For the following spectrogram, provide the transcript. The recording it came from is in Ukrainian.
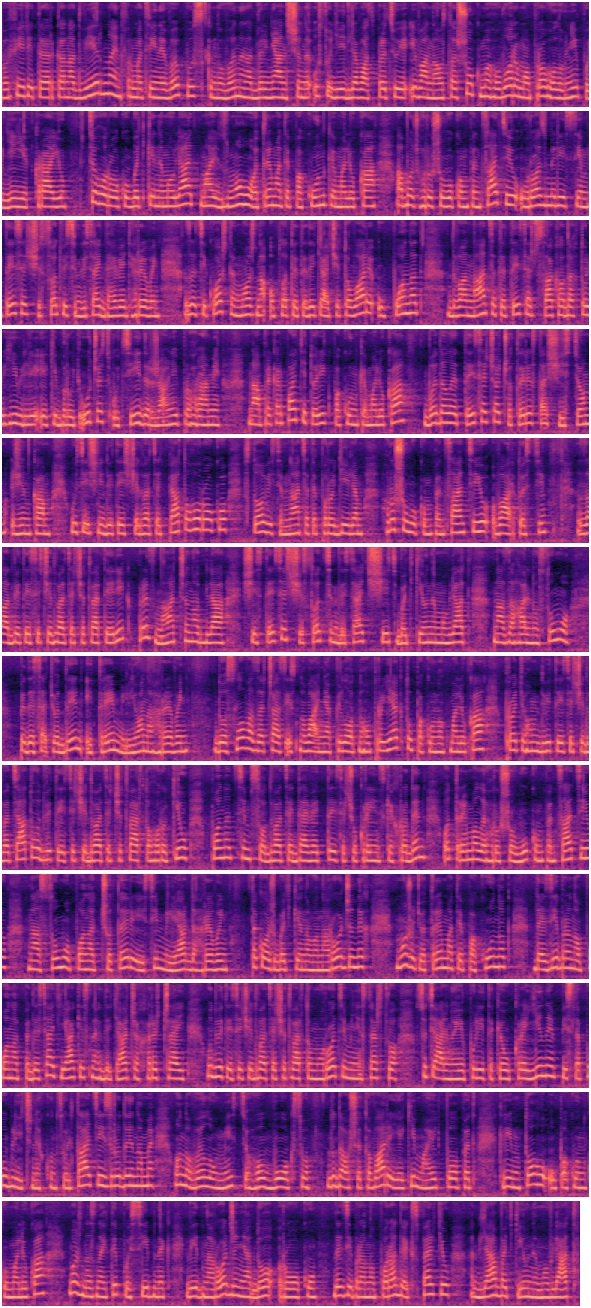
в ефірі ТРК Надвірна. Інформаційний випуск новини Надвірнянщини. У студії для вас працює Івана Осташук. Ми говоримо про головні події краю. Цього року батьки немовлят мають змогу отримати пакунки малюка або ж грошову компенсацію у розмірі 7689 гривень. За ці кошти можна оплатити дитячі товари у понад 12 тисяч закладах торгівлі, які беруть участь у цій державній програмі. На Прикарпатті торік пакунки малюка видали 1406 жінкам. У січні 2025 року 118 породіллям. Грошову компенсацію вартості за 2024 рік призначено для 6676 батьків немовлят на загальну суму 51,3 мільйона гривень. До слова, за час існування пілотного проєкту пакунок малюка протягом 2020-2024 років понад 729 тисяч українських родин отримали грошову компенсацію на суму понад 4,7 мільярда гривень. Також батьки новонароджених можуть отримати пакунок, де зібрано понад 50 якісних дитячих речей. У 2024 році Міністерство соціальної політики України після публічних консультацій з родинами оновило вміст цього боксу, додавши товари, які мають попит. Крім того, у пакунку малюка можна знайти посібник від народження до року, де зібрано поради експертів для батьків немовлят.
